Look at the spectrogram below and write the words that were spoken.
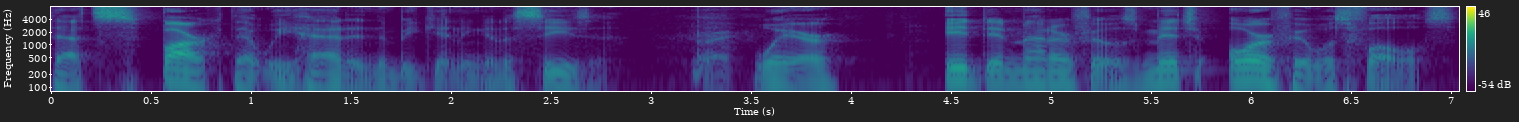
that spark that we had in the beginning of the season Right. where it didn't matter if it was Mitch or if it was Foles.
